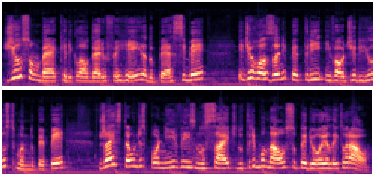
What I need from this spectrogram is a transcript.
Gilson Becker e Claudério Ferreira, do PSB, e de Rosane Petri e Valdir Justman, do PP, já estão disponíveis no site do Tribunal Superior Eleitoral.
